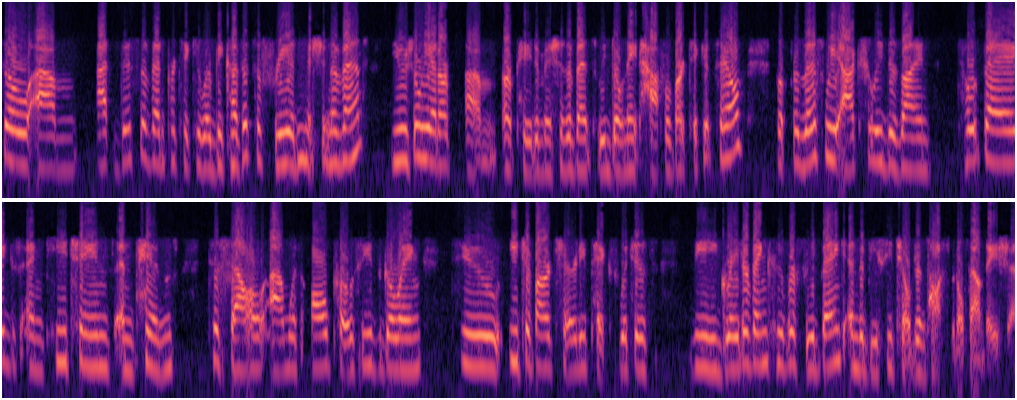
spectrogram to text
So, um, at this event particular, because it's a free admission event, usually at our, um, our paid admission events, we donate half of our ticket sales. But for this, we actually designed tote bags and keychains and pins to sell um, with all proceeds going to each of our charity picks, which is the Greater Vancouver Food Bank and the BC Children's Hospital Foundation.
